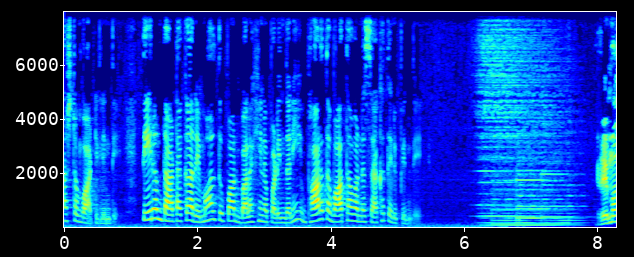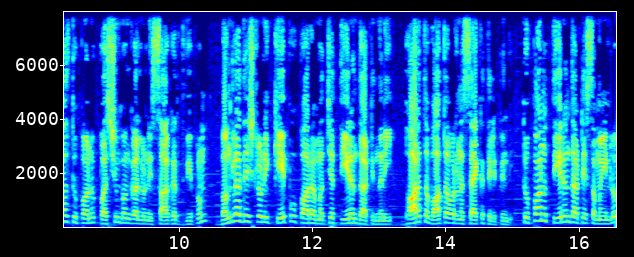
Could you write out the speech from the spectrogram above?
నష్టం వాటిల్లింది. తీరం దాటాక రెమాల్ తుపాన్ బలహీనపడిందని భారత వాతావరణ శాఖ తెలిపింది. రెమాల్ తుపాను పశ్చిమ బెంగాల్లోని సాగర్ ద్వీపం బంగ్లాదేశ్లోని కేపుపారా మధ్య తీరం దాటిందని భారత వాతావరణ శాఖ తెలిపింది. తుపాను తీరం దాటే సమయంలో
